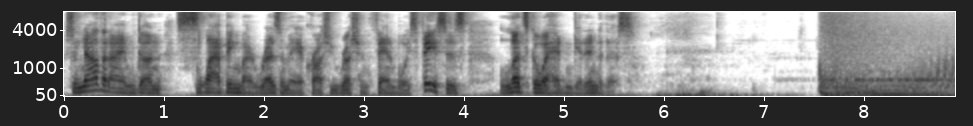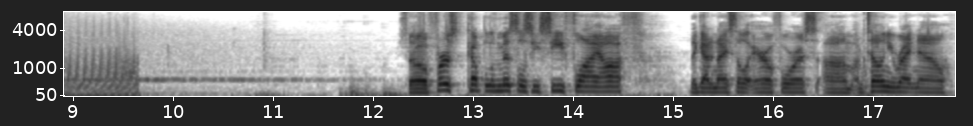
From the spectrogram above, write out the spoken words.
So now that I am done slapping my resume across you Russian fanboys' faces, let's go ahead and get into this. So first couple of missiles you see fly off, they got a nice little arrow for us. Um, I'm telling you right now,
